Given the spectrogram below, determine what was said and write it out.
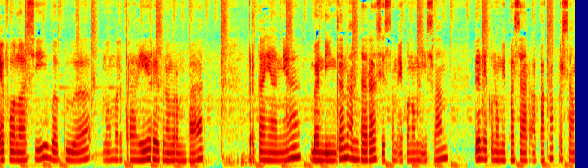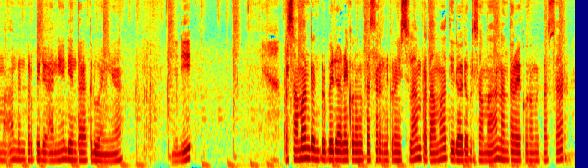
evaluasi bab 2 nomor terakhir yaitu nomor 4. Pertanyaannya, bandingkan antara sistem ekonomi Islam dan ekonomi pasar. Apakah persamaan dan perbedaannya di antara keduanya? Jadi, persamaan dan perbedaan ekonomi pasar dan ekonomi Islam. Pertama, tidak ada persamaan antara ekonomi pasar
